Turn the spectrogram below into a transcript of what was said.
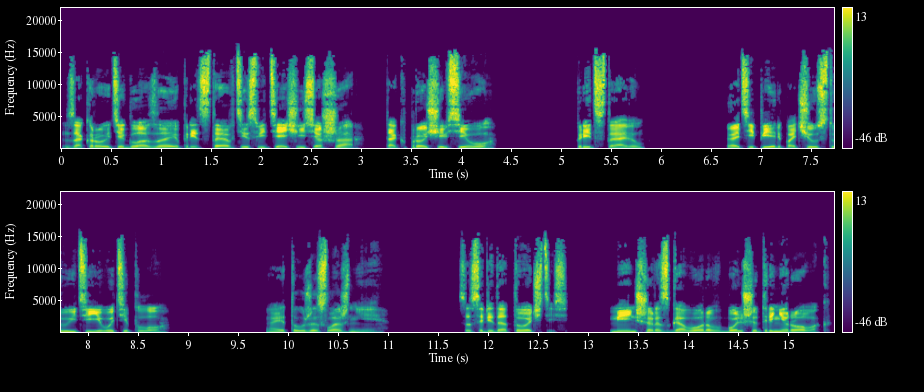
Закройте глаза и представьте светящийся шар. Так проще всего. Представил. А теперь почувствуете его тепло. А это уже сложнее. Сосредоточьтесь. Меньше разговоров, больше тренировок.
